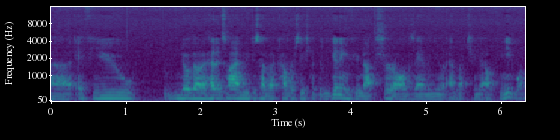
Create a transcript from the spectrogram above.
Uh, if you know that ahead of time, we just have that conversation at the beginning. If you're not sure, I'll examine you and let you know if you need one.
